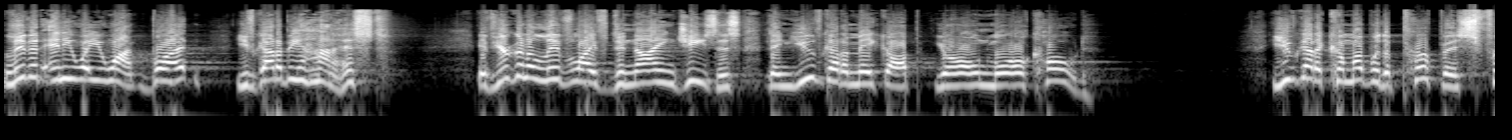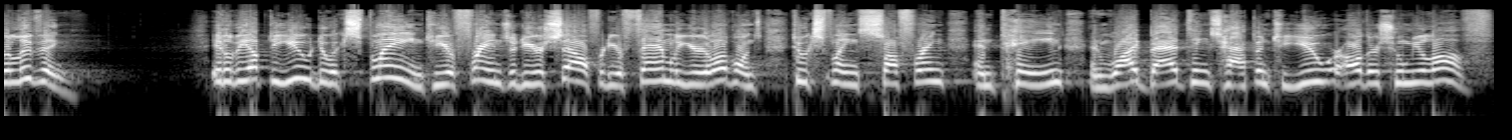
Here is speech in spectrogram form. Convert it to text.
live it any way you want, but you've got to be honest. If you're going to live life denying Jesus, then you've got to make up your own moral code. You've got to come up with a purpose for living. It'll be up to you to explain to your friends or to yourself or to your family or your loved ones to explain suffering and pain and why bad things happen to you or others whom you love.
